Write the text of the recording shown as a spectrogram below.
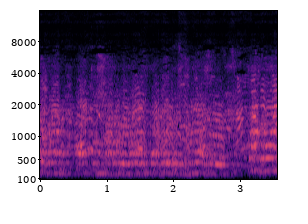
যখন একটি সামরিক ব্যবস্থা পরিবেশনে আসে তখন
